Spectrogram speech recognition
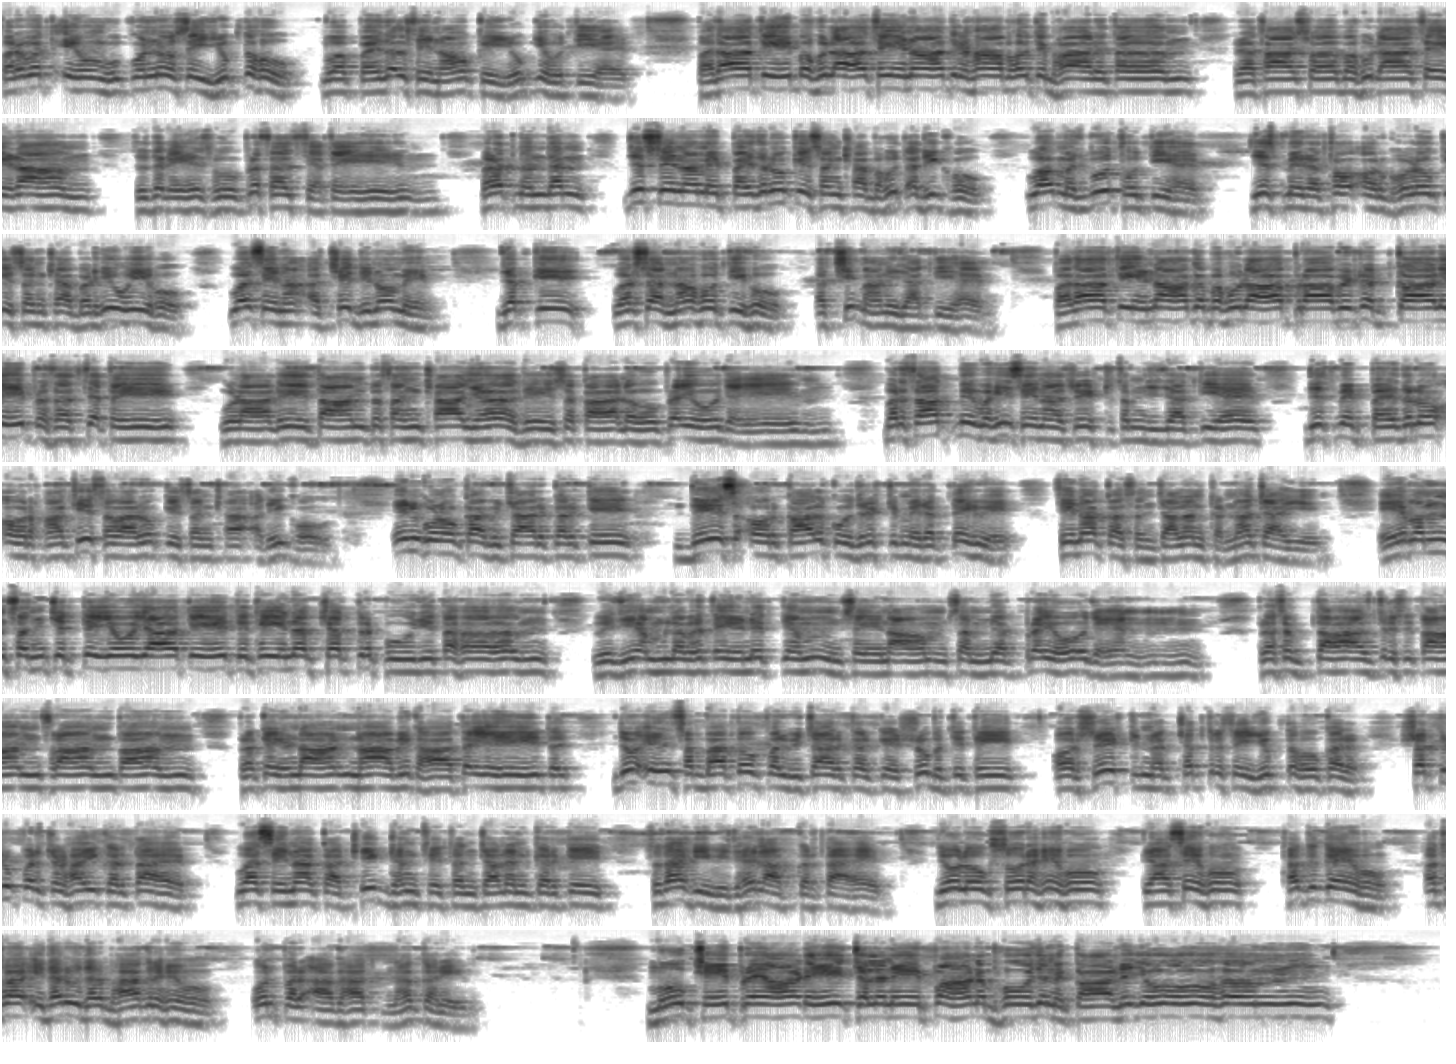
पर्वत एवं उपवनों से युक्त हो, वह पैदल सेनाओं के योग्य होती है। पदाते बहुला सेना दृढ़ा भवति भारत। रथा स्व बहुला सेना सुदरेशु प्रशस्यते। भरत नंदन जिस सेना में पैदलों की संख्या बहुत अधिक हो, वह मज़बूत होती है। जिसमें रथों और घोड़ों की संख्या बढ़ी हुई हो, वह सेना अच्छे दिनों में, जबकि वर्षा न होती हो, अच्छी मानी जाती है। पदाति नाग बहुला प्राविट काले प्रशस्यते गुणाले तांत संख्या देश कालो प्रयोजय। बरसात में वही सेना श्रेष्ठ समझी जाती है जिसमें पैदलों और हाथी सवारों की संख्या अधिक हो। इन गुणों का विचार करके देश और काल को दृष्टि में रखते हुए सेना का संचालन करना चाहिए। एवं संचित यो याते तिथि नक्षत्र पूजित। विजय लभते नित्यम सेनाम सम्यक प्रयोजयन। प्रसुप्ता त्रिषितान श्रांतान प्रकीर्णान्नाभिघात जो इन सब बातों पर विचार करके शुभ तिथि और श्रेष्ठ नक्षत्र से युक्त होकर शत्रु पर चढ़ाई करता है, वह सेना का ठीक ढंग से संचालन करके सदा ही विजय लाभ करता है। जो लोग सो रहे हो, प्यासे हो, थक गए हो अथवा इधर उधर भाग रहे हो, उन पर आघात न करे। मोक्षे प्रयाणे चलने पान भोजन काल जो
